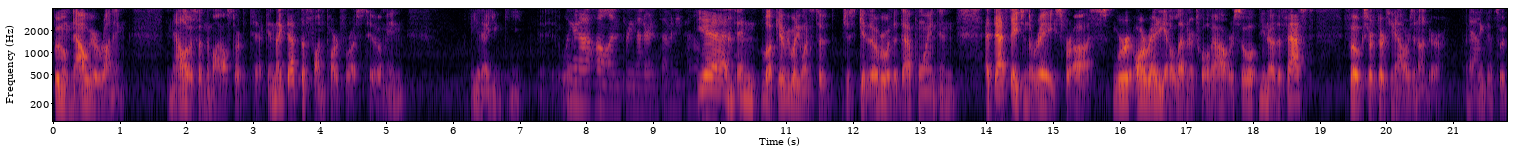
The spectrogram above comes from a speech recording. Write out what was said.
boom. Now we were running, and now all of a sudden the miles start to tick, and like that's the fun part for us too. I mean, you know, you. you Well, you're not hauling 370 pounds. yeah, and, and look, everybody wants to just get it over with at that point. And at that stage in the race, for us, we're already at 11 or 12 hours. So, you know, the fast folks are 13 hours and under. And Yeah. I think that's what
